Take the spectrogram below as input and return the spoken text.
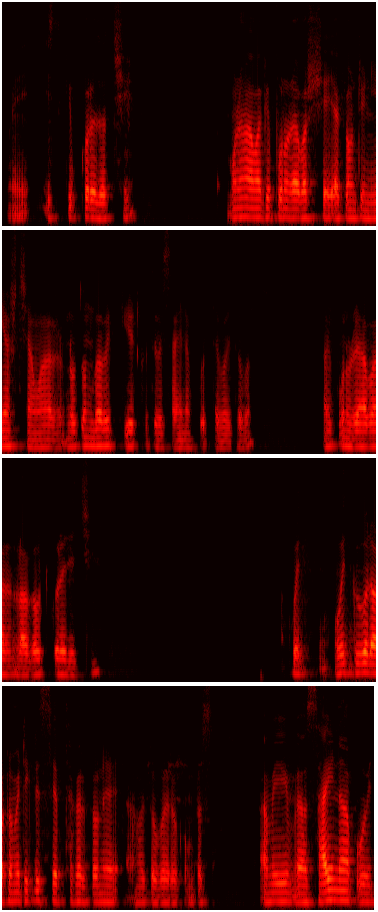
আমি স্কিপ করে যাচ্ছি। মনে হয় আমাকে পুনরায় আবার সেই অ্যাকাউন্টে নিয়ে আসছে। আমার নতুনভাবে ক্রিয়েট করতে হবে সাইন আপ করতে হবে হয়তো বা আমি পুনরায় আবার লগ আউট করে দিচ্ছি। With with Google automatically save থাকার কারণে হয়তো বা এরকমটা আমি সাইন আপ উইথ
